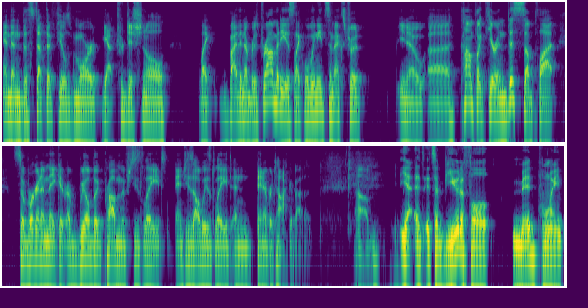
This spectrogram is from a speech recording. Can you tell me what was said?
And then the stuff that feels more yeah traditional like by the numbers dramedy is like well we need some extra you know uh conflict here in this subplot so we're going to make it a real big problem if she's late and she's always late and they never talk about it. Um yeah, it's a beautiful midpoint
